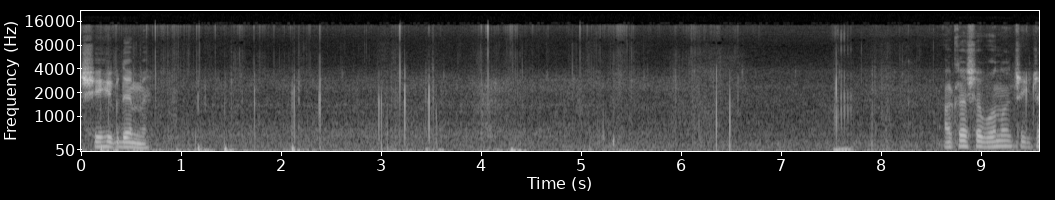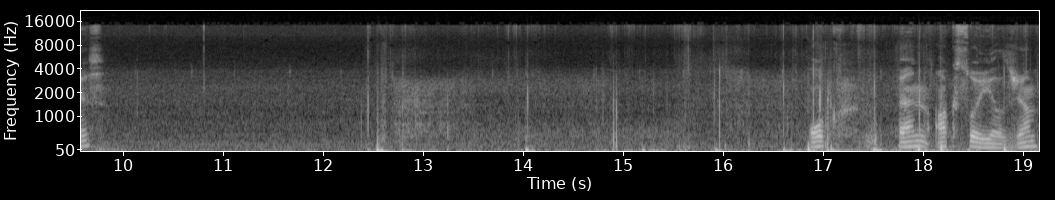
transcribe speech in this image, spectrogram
şehirde mi? Arkadaşlar bunu çekeceğiz. Ok. Ben Aksoy yazacağım.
